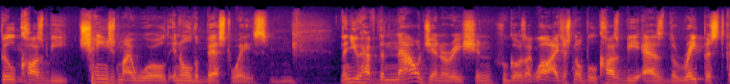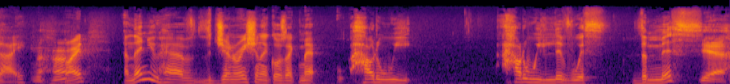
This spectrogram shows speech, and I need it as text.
Bill Mm-hmm. Cosby changed my world in all the best ways." Then you have the now generation who goes like, "Well, I just know Bill Cosby as the rapist guy," Uh-huh. right? And then you have the generation that goes like, "Man, how do we, how do we live with the myth Yeah,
